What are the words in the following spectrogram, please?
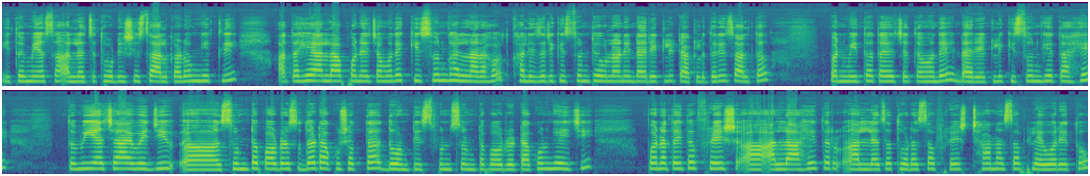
इथं मी असं आल्याची थोडीशी साल काढून घेतली. आता हे आलं आपण याच्यामध्ये किसून घालणार आहोत. खाली जरी किसून ठेवलं आणि डायरेक्टली टाकलं तरी चालतं. पण मी इथं आता याच्यामध्ये डायरेक्टली किसून घेत आहे. तुम्ही याच्याऐवजी सुंठ पावडरसुद्धा टाकू शकता. दोन टीस्पून सुंठ पावडर टाकून घ्यायची. पण आता इथं फ्रेश आलं आहे. तर आल्याचा थोडासा फ्रेश छान असा फ्लेवर येतो.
